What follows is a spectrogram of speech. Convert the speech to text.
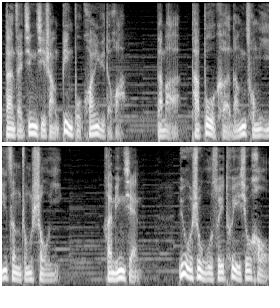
但在经济上并不宽裕的话，那么他不可能从遗赠中受益。很明显，六十五岁退休后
